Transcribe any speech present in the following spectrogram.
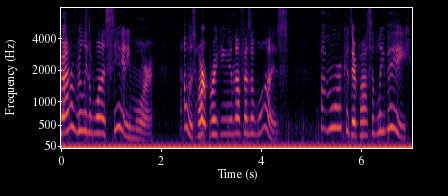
I don't really don't want to see anymore. That was heartbreaking enough as it was. What more could there possibly be?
